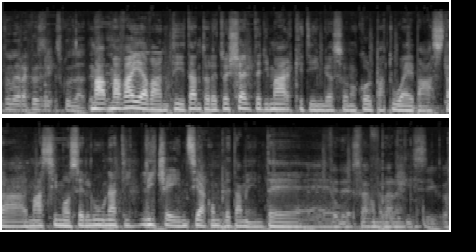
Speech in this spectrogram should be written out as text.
Non era così, scusate. Ma, ma vai avanti, tanto le tue scelte di marketing sono colpa tua e basta. Al massimo se l'una ti licenzia completamente eh, Fede, sarà un problema. l'artistico.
